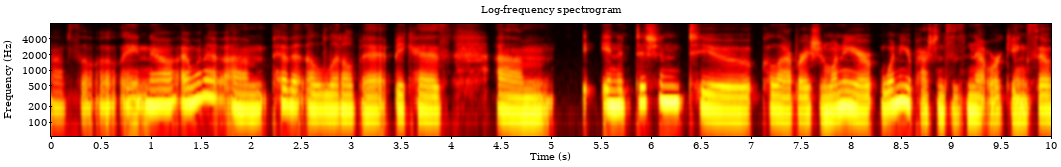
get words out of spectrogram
Absolutely. Now, I want to um, pivot a little bit because, um, in addition to collaboration, one of your one of your passions is networking. So,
